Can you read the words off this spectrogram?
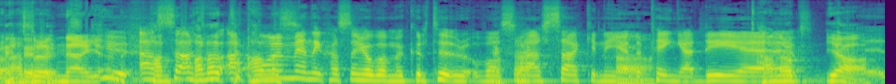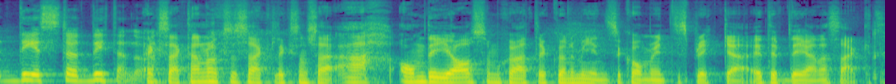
Alltså, när Gud, alltså, han, att, han, att han, vara en människa som jobbar med kultur och vara så här säker när det gäller pengar, det är, Han har också- ja. det är stöddigt ändå. Exakt, han har också sagt liksom så här, ah, om det är jag som sköter ekonomin så kommer det inte spricka. Det är typ det han har sagt.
